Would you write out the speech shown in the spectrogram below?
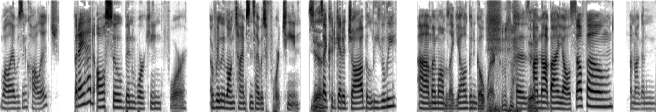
while I was in college. But I had also been working for a really long time since I was 14. Since Yeah. I could get a job legally, uh, my mom was like, Y'all gonna go work because Yeah. I'm not buying y'all a cell phone. I'm not gonna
